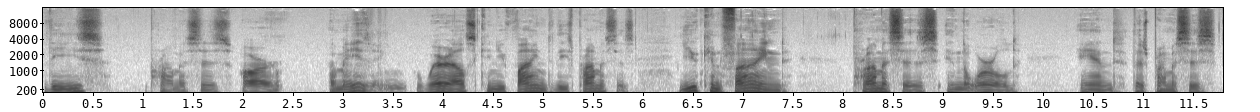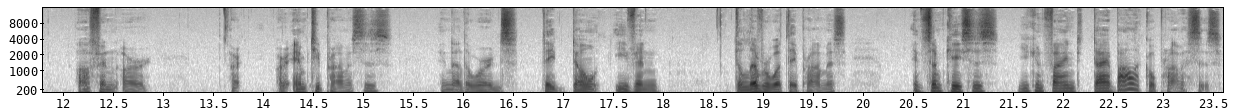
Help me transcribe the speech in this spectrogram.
these promises are amazing. Where else can you find these promises? You can find promises in the world, and those promises often are, are, are empty promises. In other words, they don't even deliver what they promise. In some cases, you can find diabolical promises,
